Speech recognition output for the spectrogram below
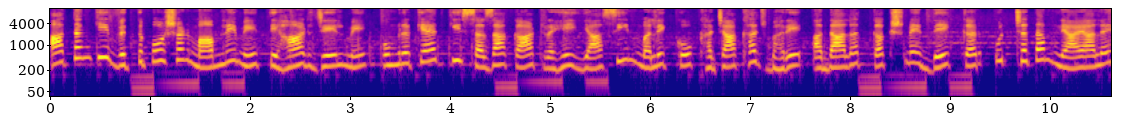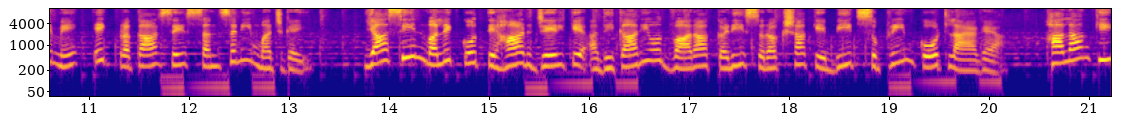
आतंकी वित्त पोषण मामले में तिहाड़ जेल में उम्र कैद की सजा काट रहे यासीन मलिक को खचाखच भरे अदालत कक्ष में देखकर उच्चतम न्यायालय में एक प्रकार से सनसनी मच गई। यासीन मलिक को तिहाड़ जेल के अधिकारियों द्वारा कड़ी सुरक्षा के बीच सुप्रीम कोर्ट लाया गया हालाँकि,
